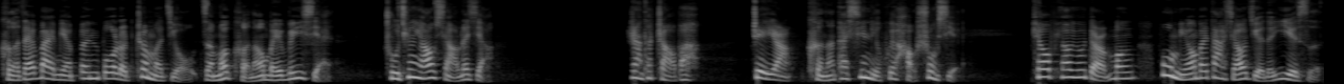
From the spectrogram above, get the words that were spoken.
可在外面奔波了这么久，怎么可能没危险？楚清瑶想了想，让他找吧。这样可能他心里会好受些。飘飘有点懵，不明白大小姐的意思。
